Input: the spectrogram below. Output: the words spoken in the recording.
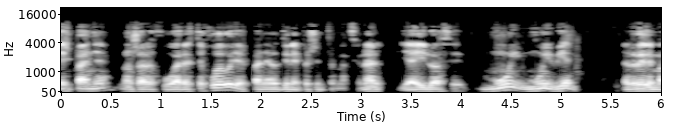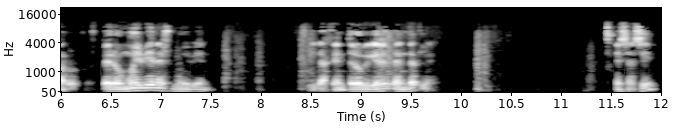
España no sabe jugar este juego y España no tiene peso internacional. Y ahí lo hace muy, muy bien el rey de Marruecos. Pero muy bien es muy bien. Y la gente lo que quiere es venderle. Es así.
